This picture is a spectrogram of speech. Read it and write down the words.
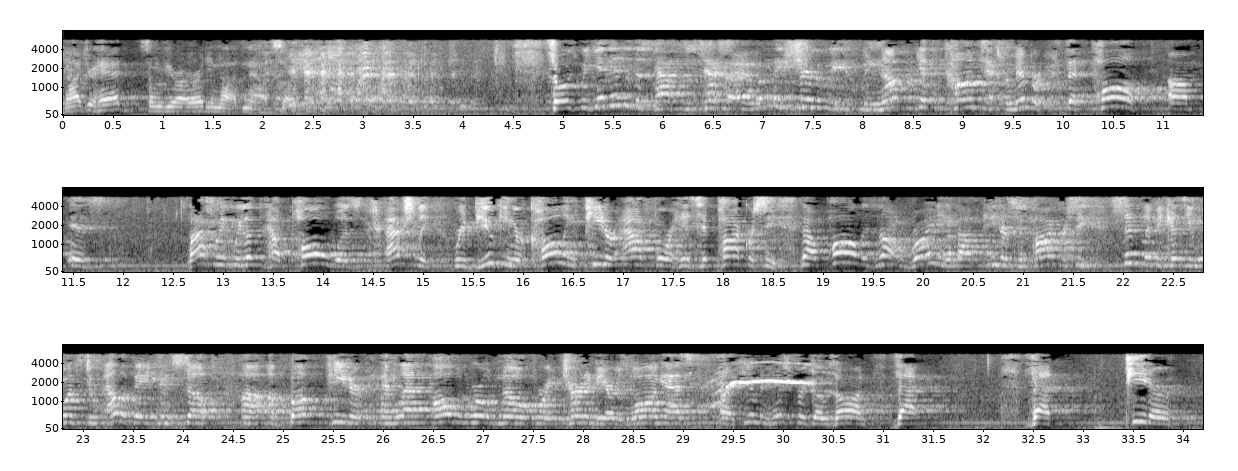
Nod your head. Some of you are already nodding now. So. So as we get into this passage of text, I, want to make sure that we, we not forget the context. Remember that Paul um, is Last week we looked at how Paul was actually rebuking or calling Peter out for his hypocrisy. Now, Paul is not writing about Peter's hypocrisy simply because he wants to elevate himself uh, above Peter and let all the world know for eternity or as long as uh, human history goes on that, that Peter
